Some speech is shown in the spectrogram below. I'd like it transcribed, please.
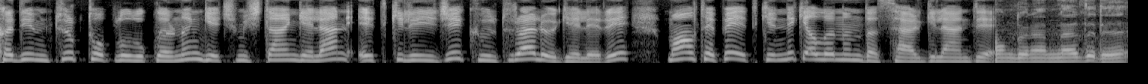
Kadim Türk topluluklarının geçmişten gelen etkileyici kültürel ögeleri Maltepe etkinlik alanında sergilendi. Son dönemlerde de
